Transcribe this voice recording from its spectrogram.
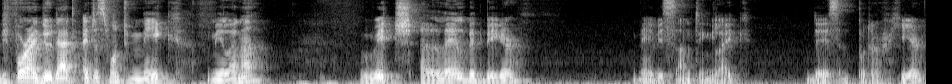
before I do that, I just want to make Milena witch a little bit bigger. Maybe something like this and put her here.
